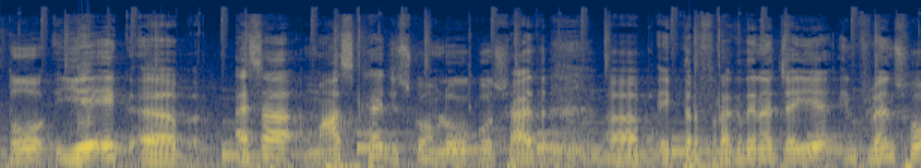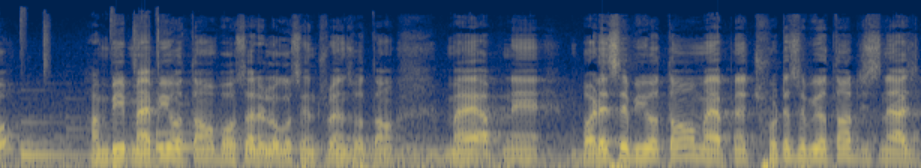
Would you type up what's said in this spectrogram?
तो ये एक आ, ऐसा मास्क है जिसको हम लोगों को शायद आ, एक तरफ़ रख देना चाहिए। इन्फ्लुएंस हो। हम भी मैं भी होता हूँ बहुत सारे लोगों से इन्फ्लुएंस होता हूँ। मैं अपने बड़े से भी होता हूँ मैं अपने छोटे से भी होता हूँ और जिसने आज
